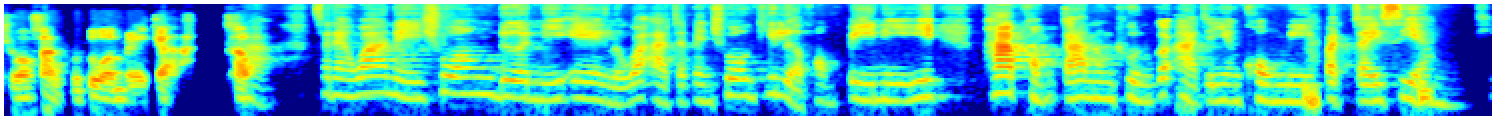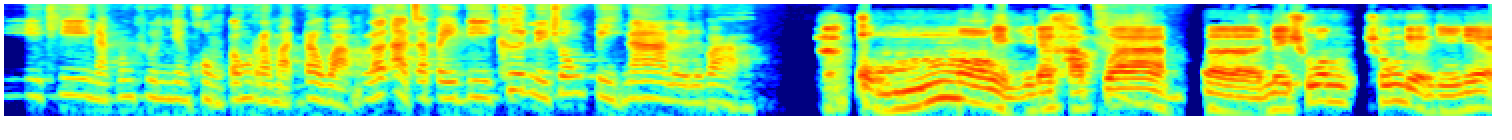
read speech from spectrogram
เฉพาะฝั่งของตัวอเมริกาครับแสดงว่าในช่วงเดือนนี้เอง หรือว่าอาจจะเป็นช่วงที่เหลือของปีนี้ ภาพของการลงทุนก็อาจจะยังคงมีปัจจัยเสี่ยงที่ที่นักลงทุนยังคงต้องระมัดระวัง แล้วอาจจะไปดีขึ้นในช่วงปีหน้าเลยหรือเปล่าผมมองอย่างนี้นะครับว่าในช่วงช่วงเดือนนี้เนี่ย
